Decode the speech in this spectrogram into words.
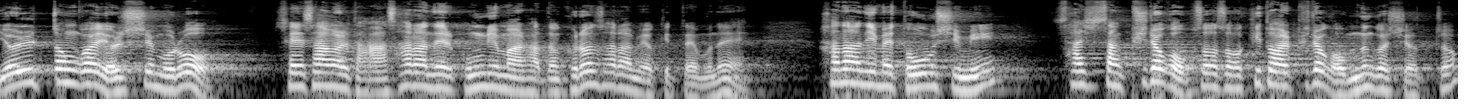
열정과 열심으로 세상을 다 살아낼 공리만 하던 그런 사람이었기 때문에 하나님의 도우심이 사실상 필요가 없어서 기도할 필요가 없는 것이었죠.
